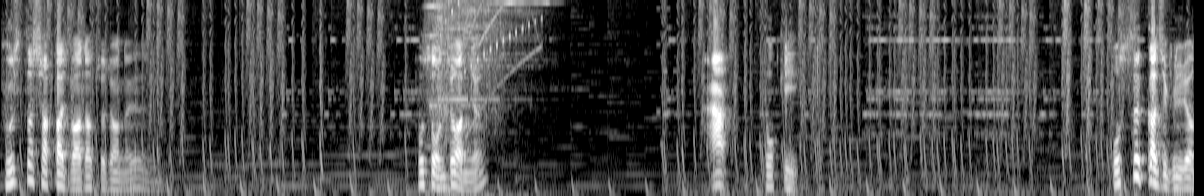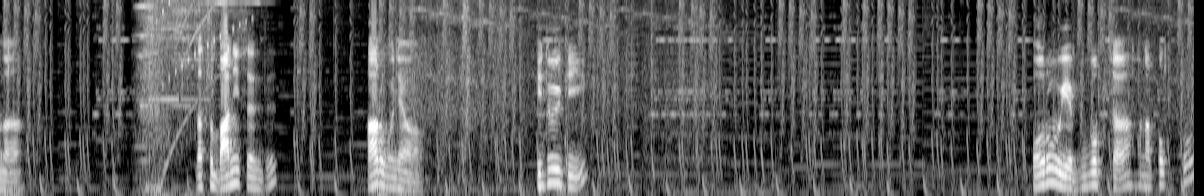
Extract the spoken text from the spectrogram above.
부스터샷까지 맞았죠 저는. 보스 언제 왔냐? 아 도끼. 보스까지 밀려나. 나 좀 많이 센 듯? 바로 그냥 비둘기 도로 위에 무법자 하나 뽑고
